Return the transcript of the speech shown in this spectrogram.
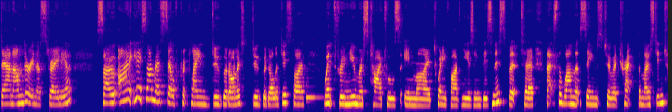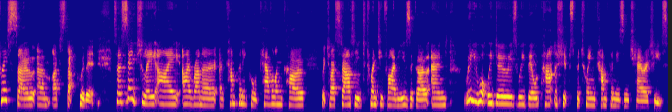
down under in Australia. So I yes, I'm a self-proclaimed do-goodologist. Do-goodologist. I went through numerous titles in my 25 years in business, but uh, that's the one that seems to attract the most interest. So um, I've stuck with it. So essentially, I I run a, a company called Cavill and Co which I started 25 years ago. And really, what we do is we build partnerships between companies and charities.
